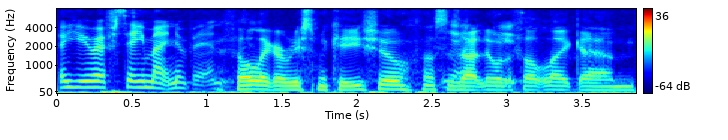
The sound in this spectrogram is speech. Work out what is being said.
a UFC main event. It felt like a Rhys McKee show. That's yeah, exactly what it felt like. Um,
